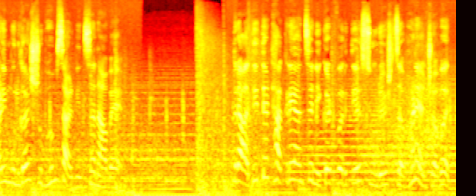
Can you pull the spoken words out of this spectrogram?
आणि मुलगा शुभम साळवींचं नाव आहे. तर आदित्य ठाकरे यांचे निकटवर्तीय सुरेश चव्हाण यांच्यावर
